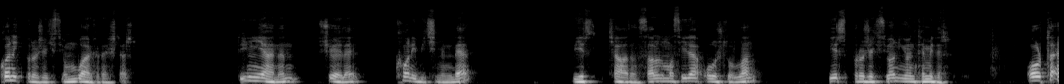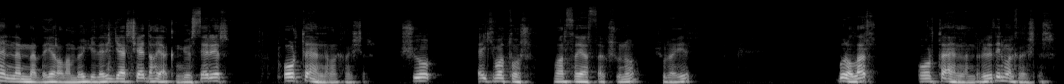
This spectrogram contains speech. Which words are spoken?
Konik projeksiyon bu arkadaşlar. Dünyanın şöyle koni biçiminde bir kağıdın sarılmasıyla oluşturulan bir projeksiyon yöntemidir. Orta enlemlerde yer alan bölgelerin gerçeğe daha yakın gösterir. Orta enlem arkadaşlar. Şu ekvator varsayarsak şunu, şurayı. Buralar orta enlemdir. Öyle değil mi arkadaşlar?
